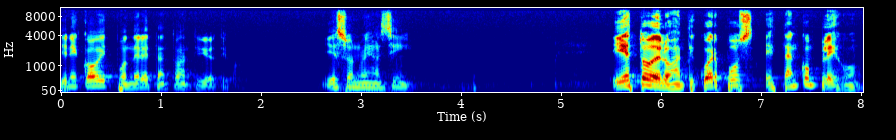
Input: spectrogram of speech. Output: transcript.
Tiene COVID, ponerle tantos antibióticos. Y eso no es así. Y esto de los anticuerpos es tan complejo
